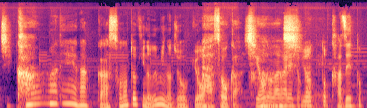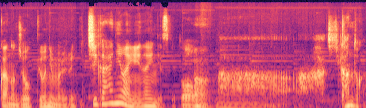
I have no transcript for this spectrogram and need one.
時間はねなんかその時の海の状況。ああそうか。潮の流れとか、ね、潮と風とかの状況にもよる。一概には言えないんですけど、うん。まあ8時間とか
